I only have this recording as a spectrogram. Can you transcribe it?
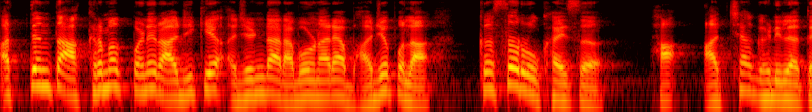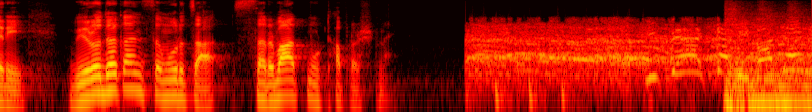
अत्यंत आक्रमकपणे राजकीय अजेंडा राबवणाऱ्या भाजपला कसं रोखायचं हा आजच्या घडीला तरी विरोधकांसमोरचा सर्वात मोठा प्रश्न आहे. विभाजन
